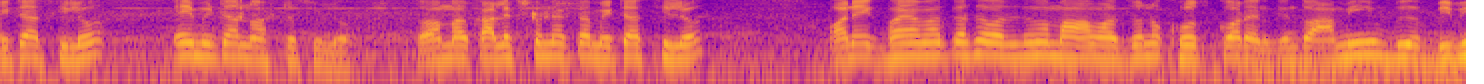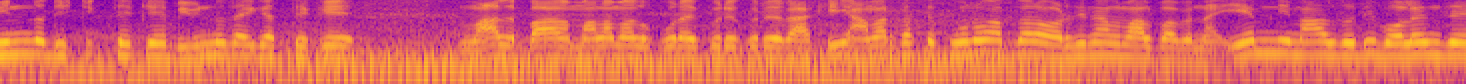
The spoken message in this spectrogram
মিটার ছিল, এই মিটার নষ্ট ছিল। তো আমার কালেকশনে একটা মিটার ছিল। অনেক ভাই আমার কাছে অরিজিনাল মাল আমার জন্য খোঁজ করেন, কিন্তু আমি বিভিন্ন ডিস্ট্রিক্ট থেকে, বিভিন্ন জায়গা থেকে মাল বা মালামাল ক্রয় করে করে রাখি। আমার কাছে কোনো আপনার অরিজিনাল মাল পাবে না। এমনি মাল যদি বলেন যে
